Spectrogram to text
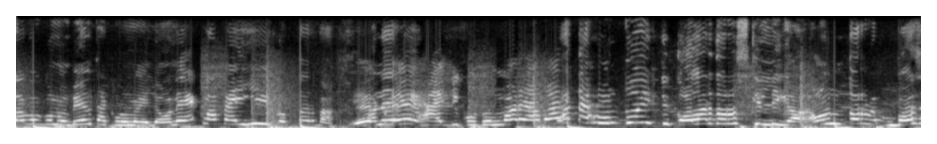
তবে কোনো বেল থাকল নাইলে অনেক পাই ই করতে পারবা। মানে হাইজি কুটুন মারে আবার। হুন তুই তুই কলার দরস কি লিগা অন্তর বসে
